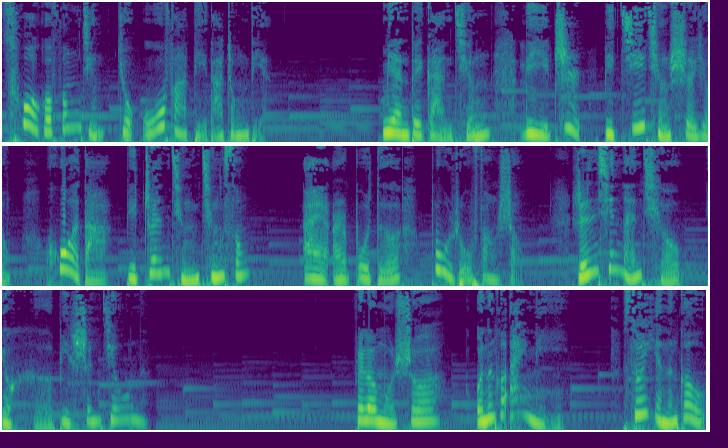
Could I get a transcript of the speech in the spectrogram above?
错过风景，就无法抵达终点。面对感情，理智比激情适用，豁达比专情轻松。爱而不得，不如放手。人心难求，又何必深究呢？菲洛姆说：“我能够爱你，所以也能够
